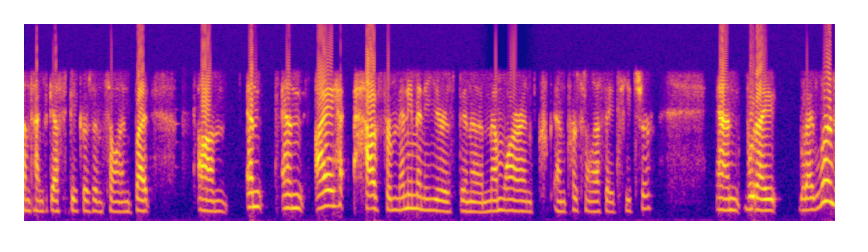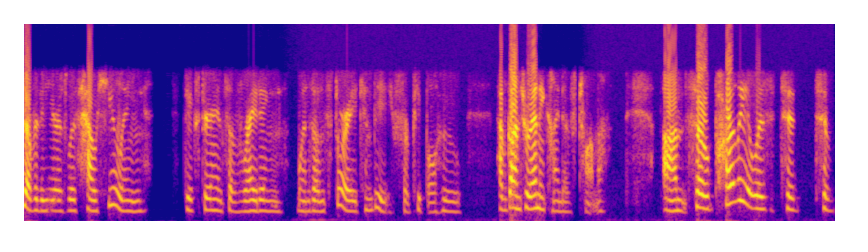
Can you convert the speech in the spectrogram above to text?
sometimes guest speakers and so on. But um, and and I have for many many years been a memoir and and personal essay teacher. And what I what I learned over the years was how healing the experience of writing one's own story can be for people who have gone through any kind of trauma. Um, so partly it was to to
